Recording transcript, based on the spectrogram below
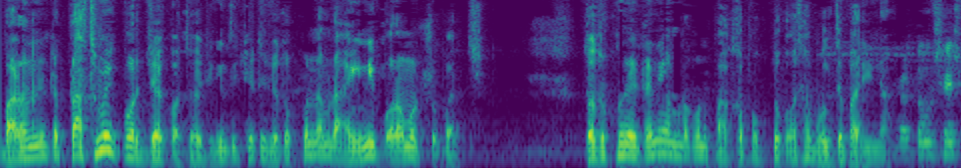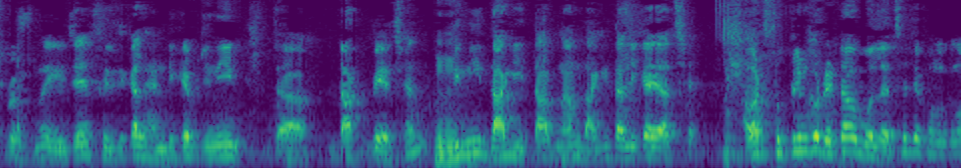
বাড়ানোর একটা প্রাথমিক পর্যায়ে কথা হয়েছে, কিন্তু সেটা যতক্ষণ আমরা আইনি পরামর্শ পাচ্ছি ততক্ষণ এটা নিয়ে আমরা কোনো পাকাপোক্ত কথা বলতে পারি না। তো শেষ প্রশ্ন এই যে ফিজিক্যাল হ্যান্ডিক্যাপ যিনি ডাক পেয়েছেন তিনি দাগি তার নাম দাগি তালিকায় আছে। আবার সুপ্রিম কোর্ট এটাও বলেছে যে কোনো কোনো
